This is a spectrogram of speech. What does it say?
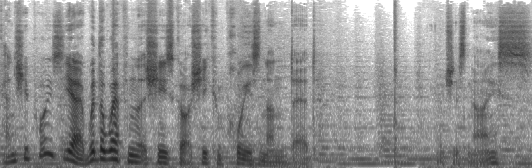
Can she poison? Yeah, with the weapon that she's got, she can poison undead. Which is nice.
